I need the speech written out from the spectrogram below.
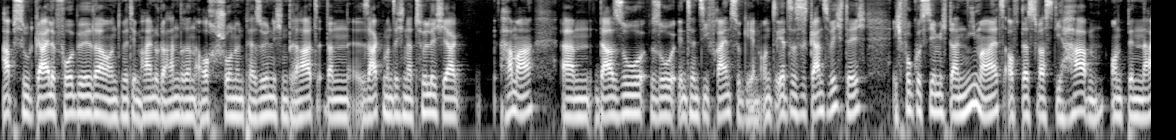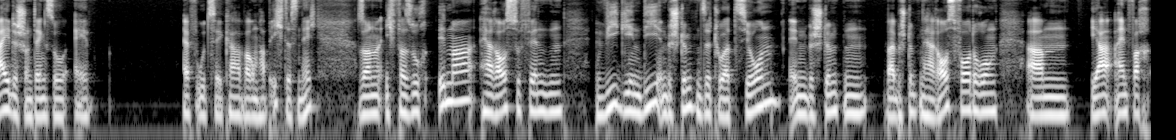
absolut geile Vorbilder und mit dem einen oder anderen auch schon einen persönlichen Draht, dann sagt man sich natürlich, ja, Hammer, ähm, da so, so intensiv reinzugehen. Und jetzt ist es ganz wichtig, ich fokussiere mich da niemals auf das, was die haben und bin neidisch und denke so, ey, FUCK, warum habe ich das nicht? Sondern ich versuche immer herauszufinden, wie gehen die in bestimmten Situationen, in bestimmten, bei bestimmten Herausforderungen, ähm, ja, einfach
